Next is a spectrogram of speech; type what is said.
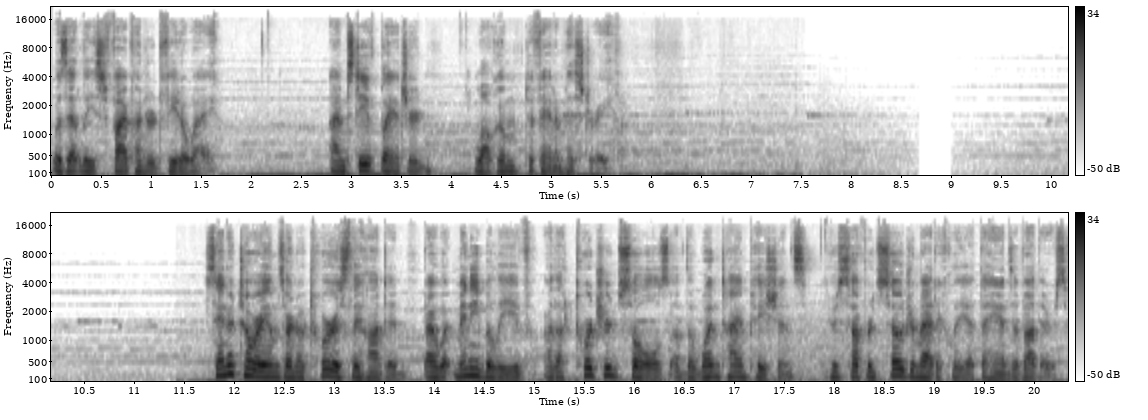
was at least 500 feet away. I'm Steve Blanchard. Welcome to Phantom History. Sanatoriums are notoriously haunted by what many believe are the tortured souls of the one time patients who suffered so dramatically at the hands of others.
